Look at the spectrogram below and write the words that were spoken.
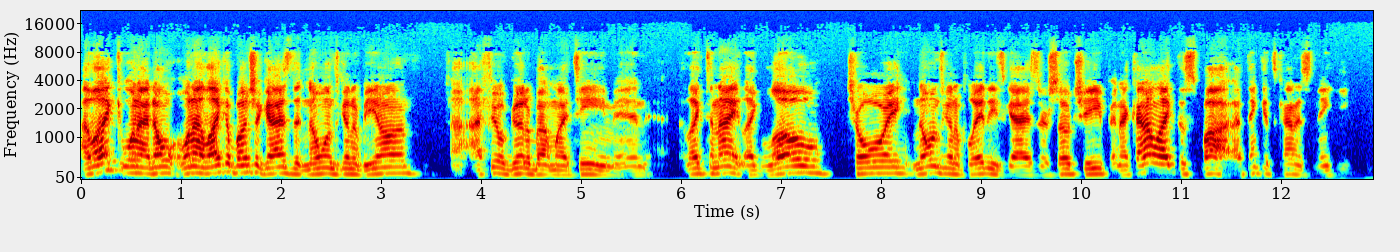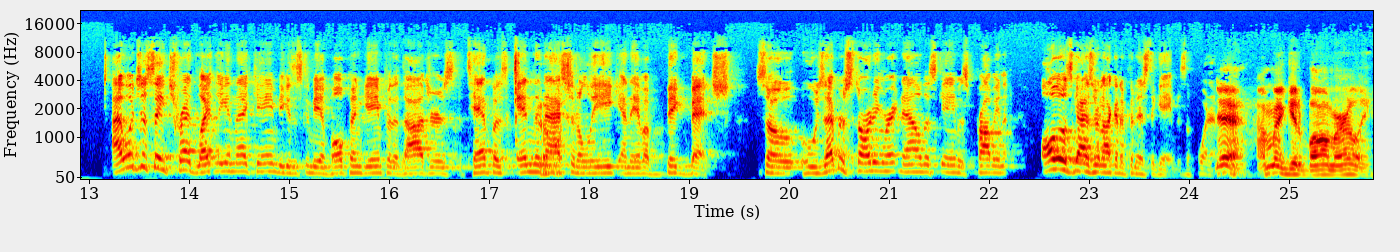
I like when I don't when I like a bunch of guys that no one's going to be on. I- feel good about my team and like tonight, like Lowe, Choi, no one's going to play these guys. They're so cheap, and I kind of like the spot. I think it's kind of sneaky. I would just say tread lightly in that game because it's going to be a bullpen game for the Dodgers. Tampa's in the. National League and they have a big bench. So who's ever starting right now this game is probably not, all those guys are not going to finish the game. Is the point? Yeah, I'm going to get a bomb early.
